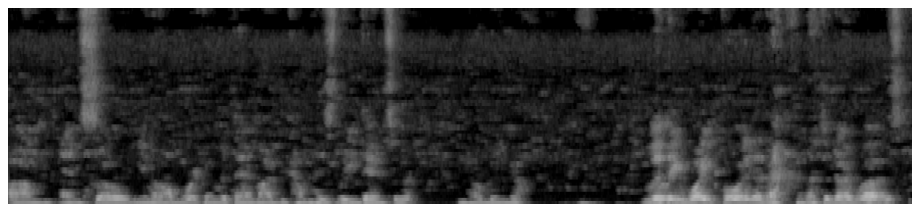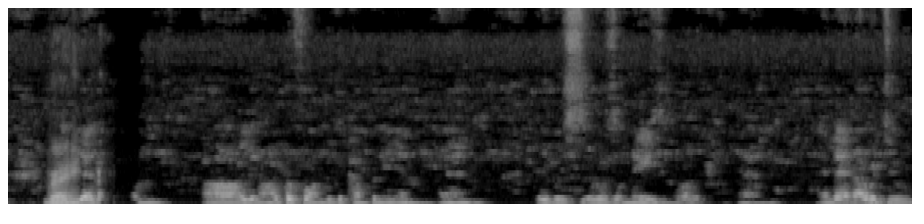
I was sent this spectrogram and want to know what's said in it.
Um, and so, you know, I'm working with them. I've become his lead dancer, you know, being a lily white boy that I, that I was. Right. Yet, um, uh, you know, I performed with the company and, and it was, it was amazing work. And, and then I would do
